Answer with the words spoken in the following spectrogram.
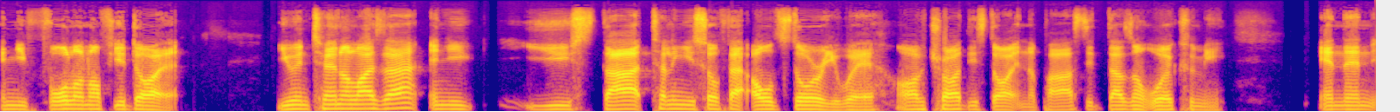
and you've fallen off your diet, you internalize that and you you start telling yourself that old story where oh, I've tried this diet in the past, it doesn't work for me. And then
